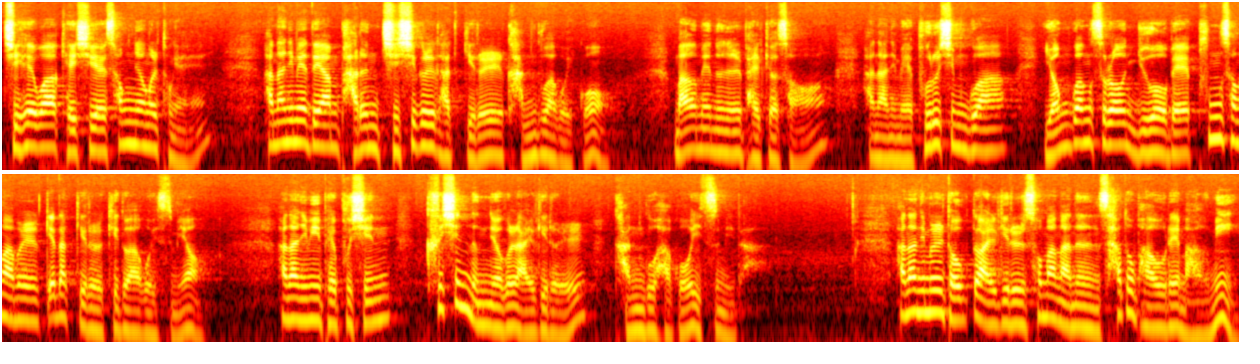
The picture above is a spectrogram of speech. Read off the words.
지혜와 계시의 성령을 통해 하나님에 대한 바른 지식을 갖기를 간구하고 있고 마음의 눈을 밝혀서 하나님의 부르심과 영광스러운 유업의 풍성함을 깨닫기를 기도하고 있으며 하나님이 베푸신 크신 능력을 알기를 간구하고 있습니다. 하나님을 더욱더 알기를 소망하는 사도 바울의 마음이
